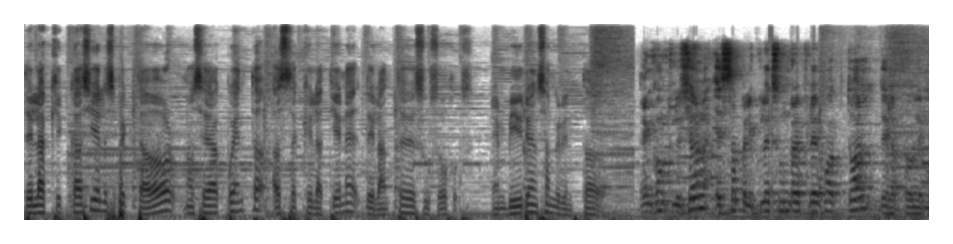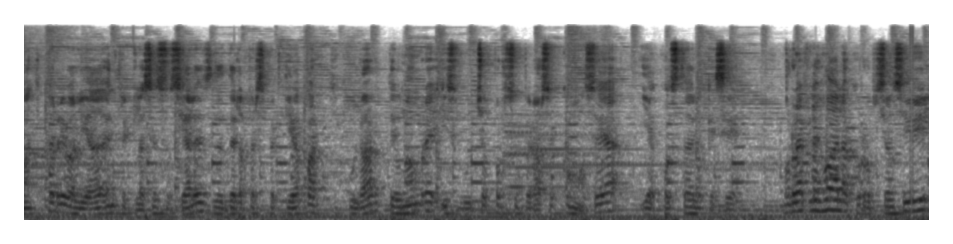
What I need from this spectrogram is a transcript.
de la que casi el espectador no se da cuenta hasta que la tiene delante de sus ojos, en vidrio ensangrentado. En conclusión, esta película es un reflejo actual de la problemática rivalidad entre clases sociales desde la perspectiva particular de un hombre y su lucha por superarse como sea y a costa de lo que sea. Un reflejo de la corrupción civil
